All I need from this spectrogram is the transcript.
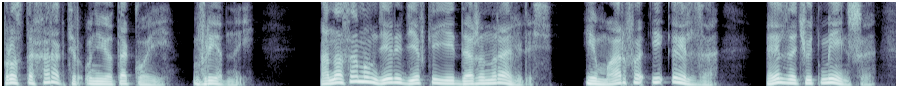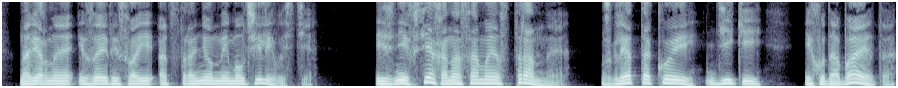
просто характер у нее такой, вредный. А на самом деле девки ей даже нравились. И Марфа, и Эльза. Эльза чуть меньше, наверное, из-за этой своей отстраненной молчаливости. Из них всех она самая странная. Взгляд такой дикий, и худоба это,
